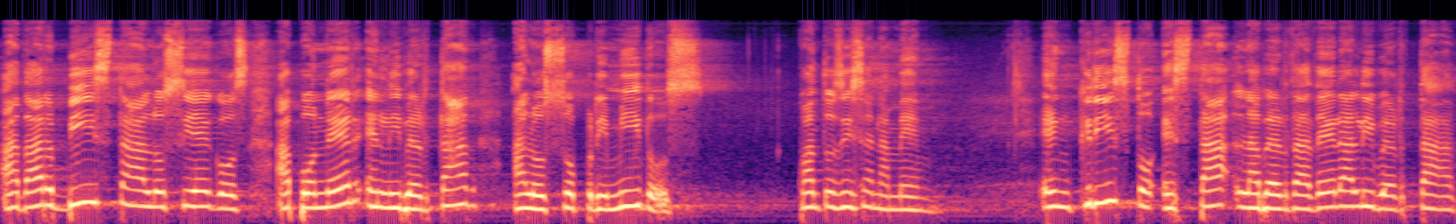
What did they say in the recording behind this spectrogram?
a dar vista a los ciegos, a poner en libertad a los oprimidos. ¿Cuántos dicen amén? En Cristo está la verdadera libertad.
